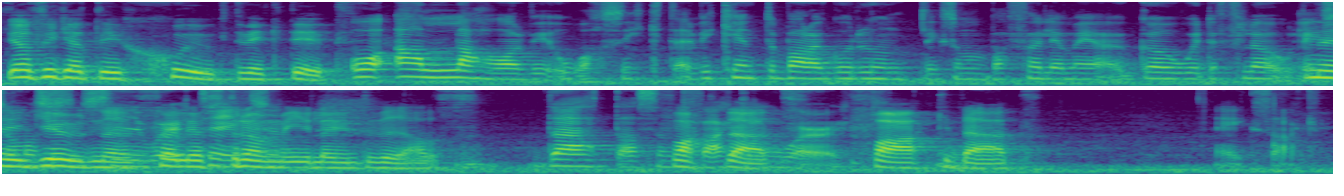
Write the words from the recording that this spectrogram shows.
Jag tycker att det är sjukt viktigt. Och alla har vi åsikter. Vi kan inte bara gå runt liksom och bara följa med, go with the flow. Liksom, nej gud nej, följa strömmen gillar inte vi alls. That doesn't Fuck fucking that. work. Fuck that. Exakt.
